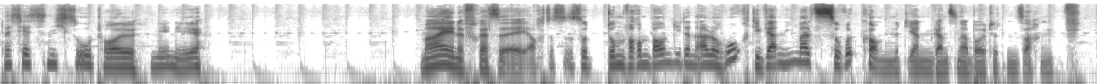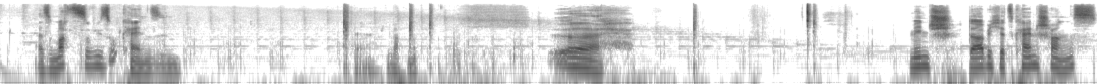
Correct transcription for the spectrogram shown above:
Das ist jetzt nicht so toll. Nee, nee. Meine Fresse, ey. Ach, das ist so dumm. Warum bauen die denn alle hoch? Die werden niemals zurückkommen mit ihren ganzen erbeuteten Sachen. Also macht es sowieso keinen Sinn. Äh, Lappen. Äh. Mensch, da habe ich jetzt keine Chance.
